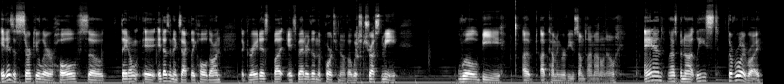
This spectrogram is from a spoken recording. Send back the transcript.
It is a circular hole, so they don't. It, it doesn't exactly hold on the greatest, but it's better than the Portanova, which, trust me, will be a upcoming review sometime. I don't know. And last but not least, the Roy Roy.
